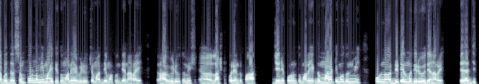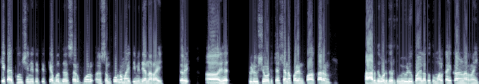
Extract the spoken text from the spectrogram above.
त्याबद्दल संपूर्ण मी माहिती तुम्हाला या व्हिडिओच्या माध्यमातून देणार आहे. तर हा व्हिडिओ तुम्ही लास्ट पर्यंत पहा. जेणेकरून तुम्हाला एकदम मराठीमधून मी पूर्ण डिटेलमध्ये रिव्ह्यू देणार आहे. त्याच्यात जितके काय फंक्शन येते तितक्याबद्दल सर्व संपूर्ण माहिती मी देणार आहे. तर व्हिडिओ शेवटच्या क्षणापर्यंत पहा. कारण अर्धवट जर तुम्ही व्हिडिओ पाहिला तर तुम्हाला काही कळणार नाही.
